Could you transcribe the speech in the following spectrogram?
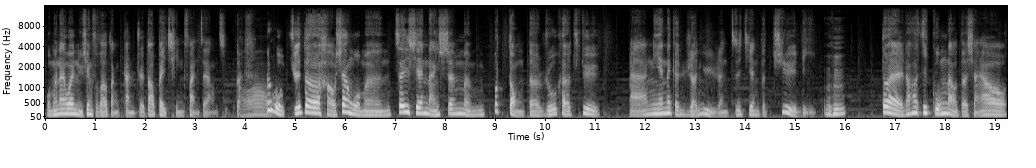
我们那位女性辅导长感觉到被侵犯这样子。对，那我觉得好像我们这一些男生们不懂得如何去。拿捏那个人与人之间的距离，嗯哼，对，然后一股脑的想要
